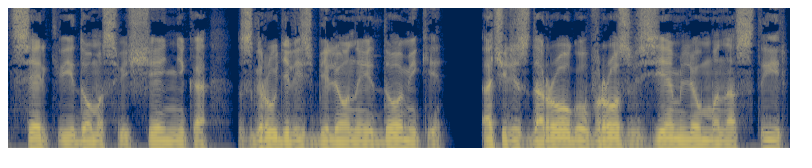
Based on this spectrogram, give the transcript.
церкви и дома священника сгрудились беленые домики, а через дорогу врос в землю монастырь.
